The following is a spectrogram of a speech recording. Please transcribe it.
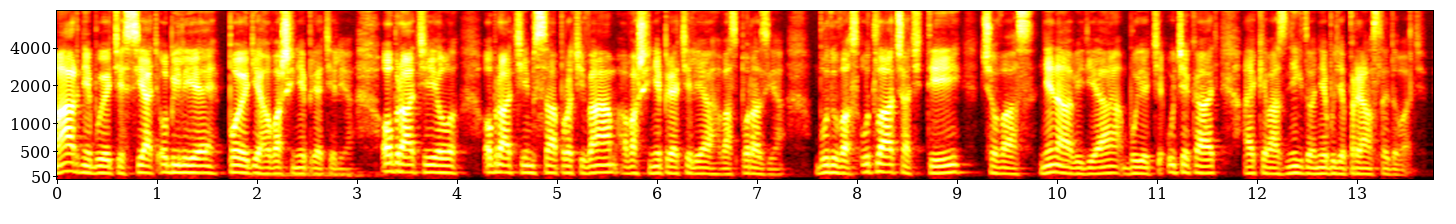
Márne budete siať obilie, pojedia ho vaši nepriatelia. Obrátil, obrátim sa proti vám a vaši nepriatelia vás porazia. Budú vás utláčať tí, čo vás nenávidia, budete utekať, aj keď vás nikto nebude prenasledovať.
